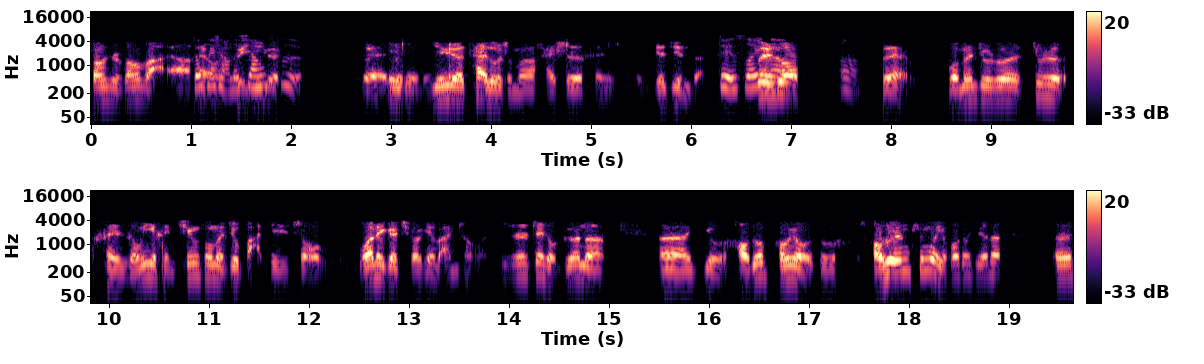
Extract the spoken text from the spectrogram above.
方式方法呀，都非常的相似。对对对对音乐态度什么还是很很接近的，对，所以，所以说嗯，对我们就是说就是很容易很轻松的就把这首我嘞个曲儿给完成了。其实这首歌呢，呃，有好多朋友都好多人听过以后都觉得，呃，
